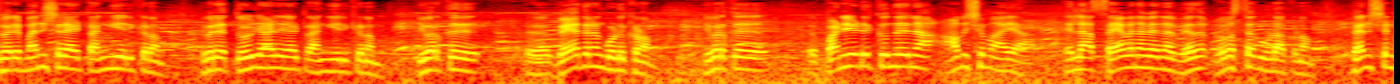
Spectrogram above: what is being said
ഇവരെ മനുഷ്യരായിട്ട് അംഗീകരിക്കണം ഇവരെ തൊഴിലാളിയായിട്ട് അംഗീകരിക്കണം ഇവർക്ക് വേതനം കൊടുക്കണം ഇവർക്ക് പണിയെടുക്കുന്നതിന് ആവശ്യമായ എല്ലാ സേവന വ്യവസ്ഥകൾ ഉണ്ടാക്കണം പെൻഷൻ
